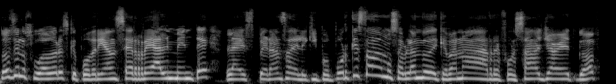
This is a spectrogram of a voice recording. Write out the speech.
dos de los jugadores que podrían ser realmente la esperanza del equipo. ¿Por qué estábamos hablando de que van a reforzar a Jared Goff?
